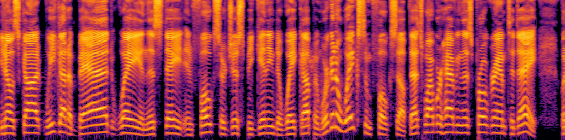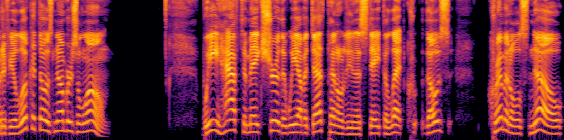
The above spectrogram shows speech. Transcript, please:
You know, Scott, we got a bad way in this state, and folks are just beginning to wake up, and we're going to wake some folks up. That's why we're having this program today. But if you look at those numbers alone, we have to make sure that we have a death penalty in the state to let cr- those criminals know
